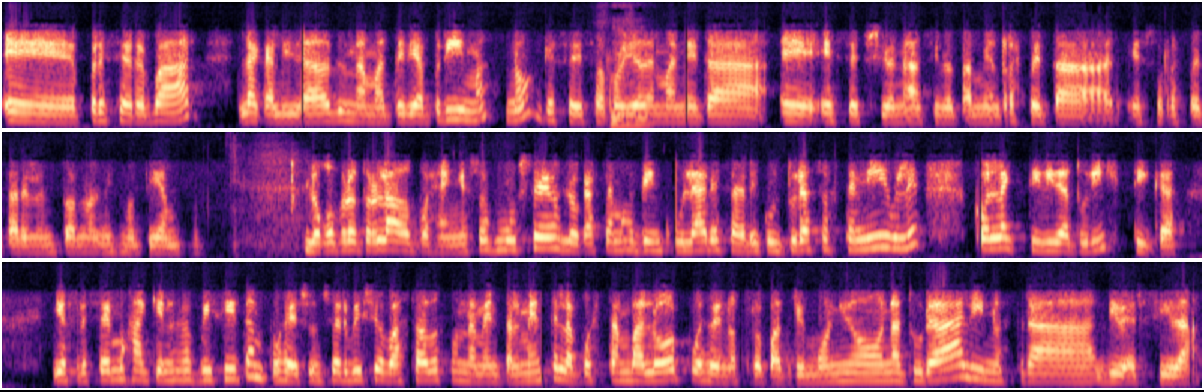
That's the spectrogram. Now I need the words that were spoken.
eh, preservar la calidad de una materia prima, ¿no? que se desarrolla de manera eh, excepcional, sino también respetar eso, respetar el entorno al mismo tiempo. Luego, por otro lado, pues en esos museos lo que hacemos es vincular esa agricultura sostenible con la actividad turística y ofrecemos a quienes nos visitan pues es un servicio basado fundamentalmente en la puesta en valor pues de nuestro patrimonio natural y nuestra diversidad.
